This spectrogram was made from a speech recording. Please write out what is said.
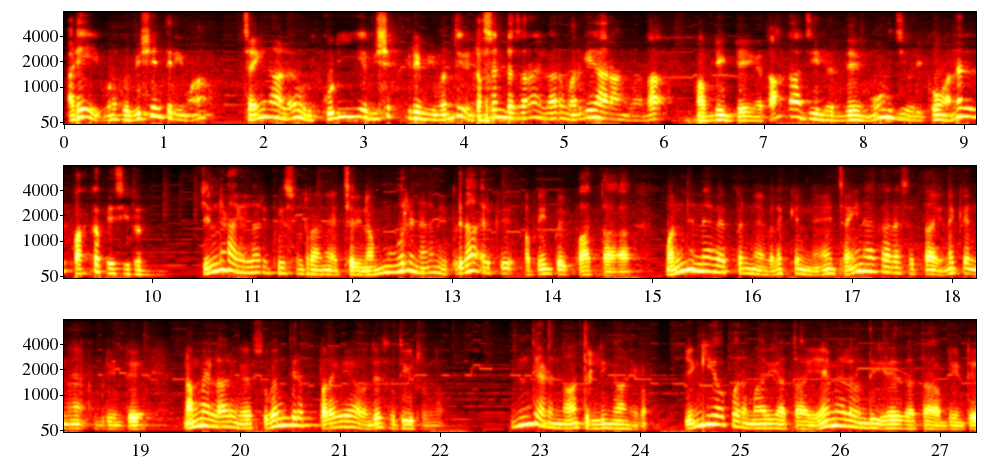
அடே உனக்கு ஒரு விஷயம் தெரியுமா? சைனால ஒரு கொடிய விஷக்கிருமி வந்து டசன் டசனா எல்லாரும் மறுகையாறாங்களா அப்படின்ட்டு எங்க தாத்தாஜில இருந்து மோடிஜி வரைக்கும் அனல் பறக்க பேசிட்டு இருந்தோம். என்னடா எல்லாரும் போய் சொல்றாங்க? சரி நம்ம ஊர்ல நிலைமை இப்படிதான் இருக்கு அப்படின்னு போய் பார்த்தா மண்ணெண்ணெய் வெப்பெண்ணெய் விளக்கெண்ணெய் சைனாக்கார செத்தா எனக்கு என்ன அப்படின்ட்டு நம்ம எல்லாரும் இங்கே சுதந்திர பறவையாக வந்து சுற்றிக்கிட்டு இருந்தோம். இந்த இடம் தான் த்ரில்லிங்கான இடம். எங்கேயோ போகிற மாதிரியாத்தா ஏன் மேலே வந்து ஏறுதாத்தா அப்படின்ட்டு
